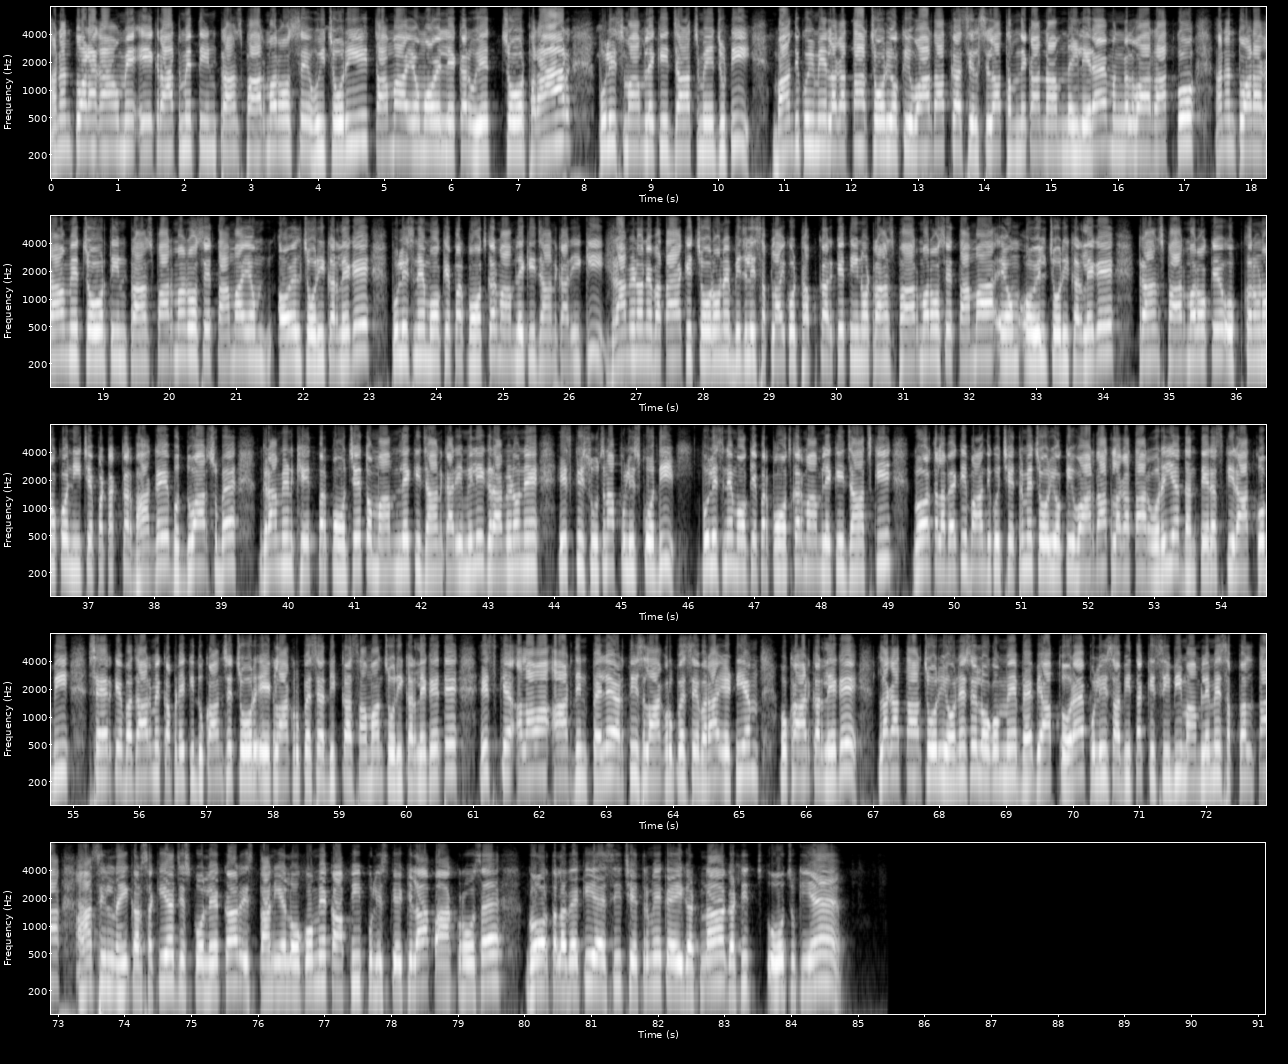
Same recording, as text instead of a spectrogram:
अनंतवाड़ा गाँव में एक रात में तीन ट्रांसफार्मरों से हुई चोरी, तांबा एवं ऑयल लेकर हुए चोर फरार, पुलिस मामले की जाँच में जुटी। बांदीकुई में लगातार चोरियों की वारदात का सिलसिला थमने का नाम नहीं ले रहा है। मंगलवार रात को अनंतवाड़ा गाँव में चोर तीन ट्रांसफार्मरों से तांबा एवं ऑयल चोरी कर ले गए। पुलिस ने मौके पर पहुंचकर मामले की जानकारी की। ग्रामीणों ने बताया कि चोरों ने बिजली सप्लाई को ठप कर करके तीनों ट्रांसफार्मरों से तांबा एवं ऑयल चोरी कर ले गए। ट्रांसफार्मरों के उपकरणों को नीचे पटक कर भाग गए। बुधवार सुबह ग्रामीण खेत पर पहुँचे तो मामले की जानकारी मिली। ग्रामीणों ने इसकी सूचना पुलिस को दी। पुलिस ने मौके पर पहुंचकर मामले की जाँच की। गौरतलब है कि बांदीकुई क्षेत्र में चोरियों की वारदात लगातार हो रही है। धनतेरस की रात को भी शहर के बाज़ार में कपड़े की दुकान से चोर एक लाख रुपए से अधिक का सामान चोरी कर ले गए थे। इसके अलावा आठ दिन पहले अड़तीस लाख रुपए से भरा एटीएम उखाड़ कर ले गए। लगातार चोरी होने से लोगों में भय व्याप्त हो रहा है। पुलिस अभी तक किसी भी मामले में सफलता हासिल नहीं कर सकी है, जिसको लेकर इस स्थानीय लोगों में काफ़ी पुलिस के खिलाफ आक्रोश है। गौरतलब है कि ऐसी क्षेत्र में कई घटना घटित हो चुकी हैं।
